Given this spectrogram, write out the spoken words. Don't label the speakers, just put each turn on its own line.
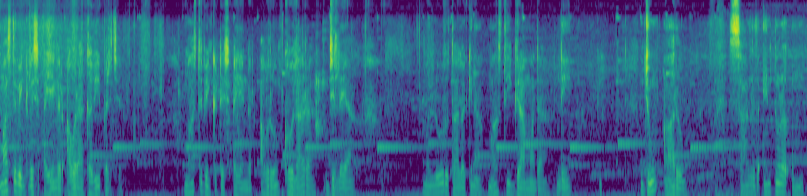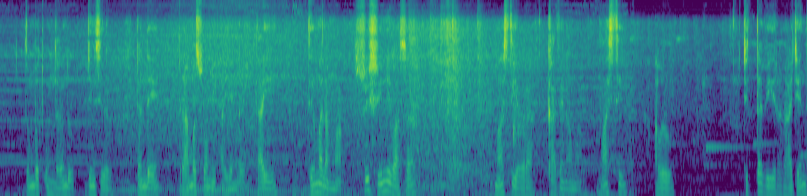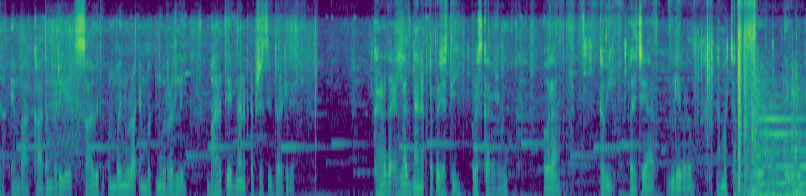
ಮಾಸ್ತಿ ವೆಂಕಟೇಶ್ ಅಯ್ಯಂಗರ್ ಅವರ ಕವಿ ಪರಿಚಯ. ಮಾಸ್ತಿ ವೆಂಕಟೇಶ್ ಅಯ್ಯಂಗರ್ ಅವರು ಕೋಲಾರ ಜಿಲ್ಲೆಯ ಮಲ್ಲೂರು ತಾಲೂಕಿನ ಮಾಸ್ತಿ ಗ್ರಾಮದಲ್ಲಿ ಜೂನ್ ಆರು ಸಾವಿರದ ಎಂಟುನೂರ ತೊಂಬತ್ತೊಂದರಂದು ಜನಿಸಿದರು. ತಂದೆ ರಾಮಸ್ವಾಮಿ ಅಯ್ಯಂಗರ್, ತಾಯಿ ತಿರುಮಲಮ್ಮ, ಶ್ರೀ ಶ್ರೀನಿವಾಸ ಮಾಸ್ತಿಯವರ ಕಾವ್ಯನಾಮ ಮಾಸ್ತಿ ಅವರು ಚಿತ್ತವೀರ ರಾಜೇಂದ್ರ ಎಂಬ ಕಾದಂಬರಿಗೆ ಸಾವಿರದ ಒಂಬೈನೂರ ಎಂಬತ್ತ್ಮೂರರಲ್ಲಿ ಭಾರತೀಯ ಜ್ಞಾನಪೀಠ ಪ್ರಶಸ್ತಿ ದೊರಕಿದೆ. ಕನ್ನಡದ ಎಲ್ಲ ಜ್ಞಾನಪೀಠ ಪ್ರಶಸ್ತಿ ಪುರಸ್ಕಾರರು ಅವರ ಕವಿ ಪರಿಚಯ ವಿಡಿಯೋಗಳು ನಮ್ಮ ಚಾನಲ್ ದಯವಿಟ್ಟು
